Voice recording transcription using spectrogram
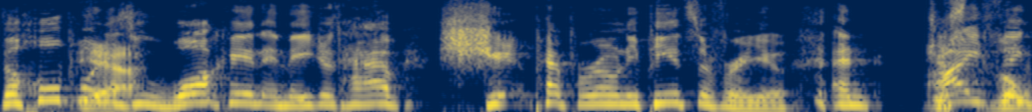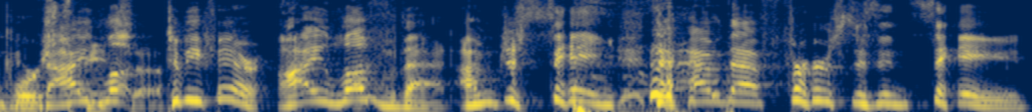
The whole point Yeah. is you walk in and they just have shit pepperoni pizza for you. And Just I the think worst I love to be fair, I love that. I'm just saying to have that first is insane.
